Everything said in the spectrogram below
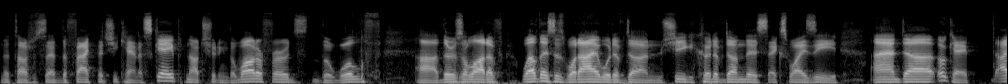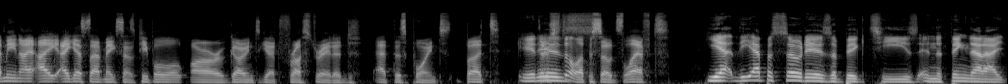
Natasha said the fact that she can't escape, not shooting the Waterfords, the wolf. Uh, there's a lot of, well, this is what I would have done. She could have done this, XYZ. And uh, okay, I mean, I, I, I, guess that makes sense. People are going to get frustrated at this point, but it there's is, still episodes left. Yeah, the episode is a big tease, and the thing that I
